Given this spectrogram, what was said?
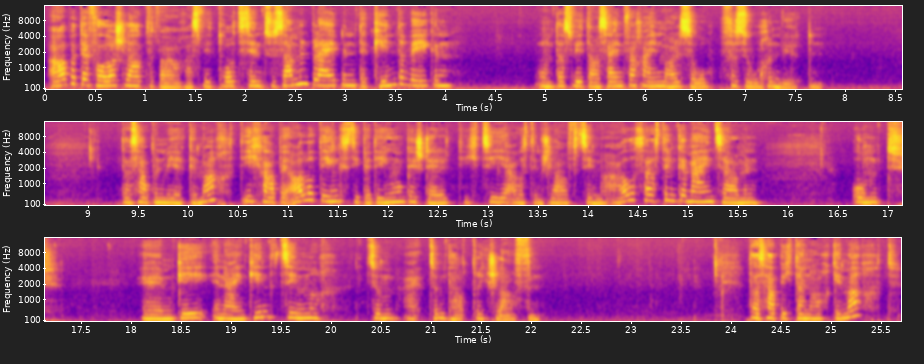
Aber der Vorschlag war, dass wir trotzdem zusammenbleiben, der Kinder wegen, und dass wir das einfach einmal so versuchen würden. Das haben wir gemacht. Ich habe allerdings die Bedingung gestellt, ich ziehe aus dem Schlafzimmer aus, aus dem gemeinsamen und ähm, gehe in ein Kinderzimmer zum, äh, zum Patrick schlafen. Das habe ich dann auch gemacht.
